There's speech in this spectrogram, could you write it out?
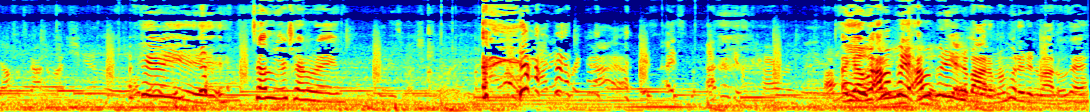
Y'all subscribe to my channel. Period. Tell me your channel name. What is my channel? I didn't forget. It's, it's, I think it's Win. Oh, yeah, I'm gonna put it. I'm gonna put it in the bottom. I'm gonna put it in the bottom, okay?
